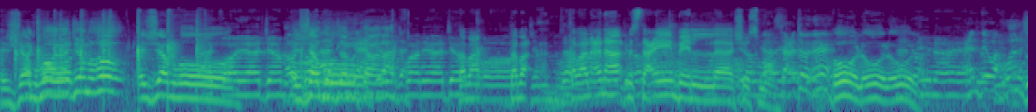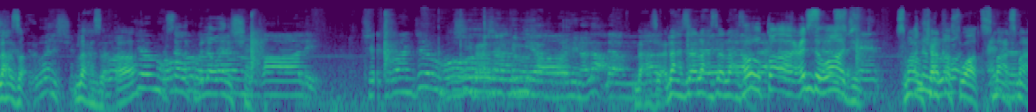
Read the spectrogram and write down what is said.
الجمهور. جمهور. الجمهور. يا جمهور. الجمهور. يا جمهور. طبعا طبعا طبعا أنا مستعين بال شو اسمه؟ ساعدوني. قول قول قول. عندي واحد. لحظة. لحظة. آه. أسألك بالله وين الشك؟ غالي شكرا جمهور عشان اكبر هنا لا لحظة لحظة لحظة لحظة. هو عنده واجد. أنا مشان الاصوات اسمع اسمع.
